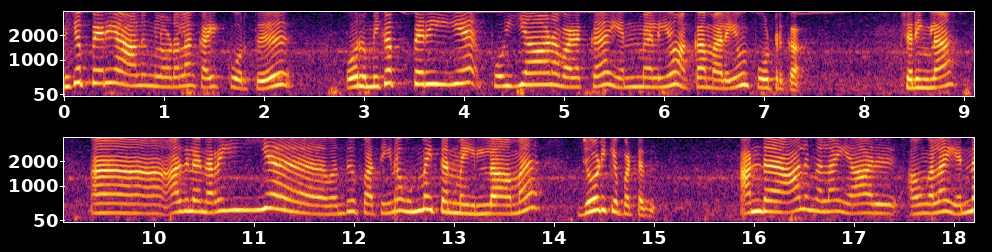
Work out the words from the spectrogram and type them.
மிகப்பெரிய ஆளுங்களோடலாம் கை கோர்த்து ஒரு மிகப்பெரிய பொய்யான வழக்கை என் மேலேயும் அக்கா மேலேயும் போட்டிருக்கா. சரிங்களா? அதில் நிறைய வந்து பார்த்திங்கன்னா உண்மைத்தன்மை இல்லாமல் ஜோடிக்கப்பட்டது. அந்த ஆளுங்கெல்லாம் யார்? அவங்கெல்லாம் என்ன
